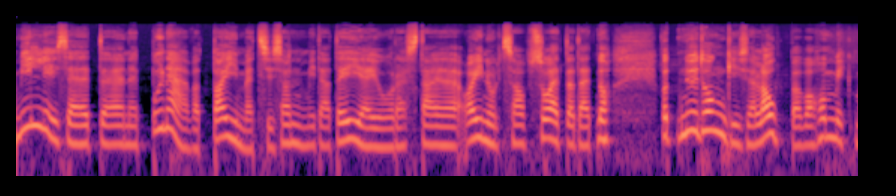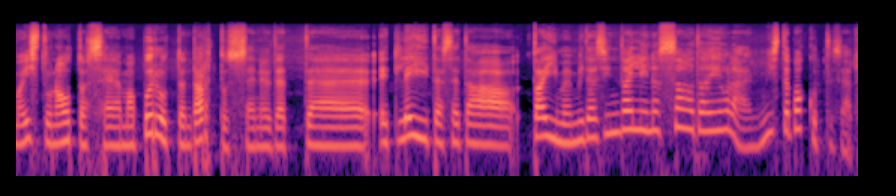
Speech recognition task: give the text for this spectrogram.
millised äh, need põnevad taimed siis on, mida teie juurest äh, ainult saab soetada, et noh, vot nüüd ongi see laupäeva hommik, ma istun autosse ja ma põrutan Tartusse nüüd, et, et leida seda taime, mida siin Tallinnas saada ei ole, mis te pakute seal?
